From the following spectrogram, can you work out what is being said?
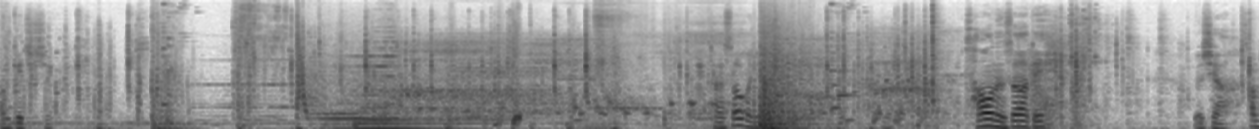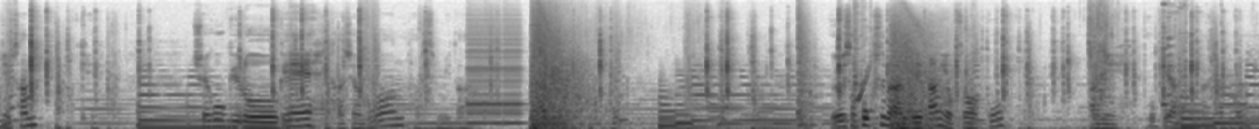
안 깨지지. 다써 그냥? 사원은 써야 돼. 몇이야? 33? 오케이. 최고 기록에 다시 한번 봤습니다. 여기서 폭 쓰면 안돼. 땅이 없어갖고. 아니 아니라 샷건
